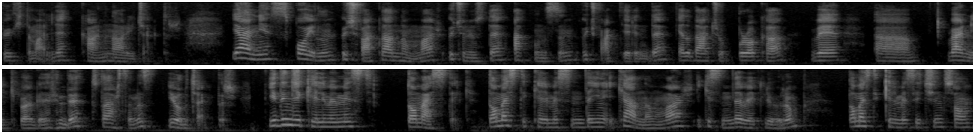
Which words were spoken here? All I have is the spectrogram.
büyük ihtimalle karnın ağrıyacaktır. Yani spoil'ın üç farklı anlamı var. Üçünüz de aklınızın üç farklı yerinde ya da daha çok Broca ve e, Wernicke bölgelerinde tutarsanız iyi olacaktır. Yedinci kelimemiz domestic. Domestic kelimesinde yine iki anlamı var. İkisini de bekliyorum. Domestic kelimesi için son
